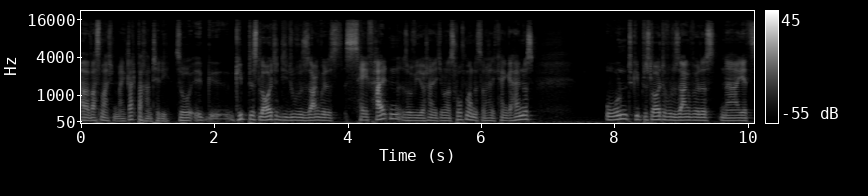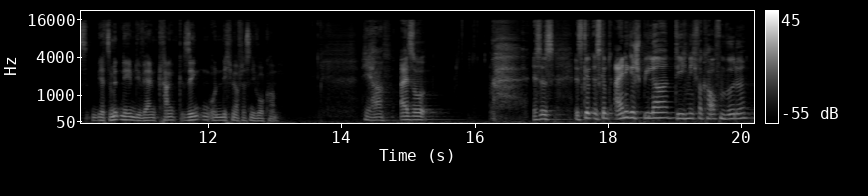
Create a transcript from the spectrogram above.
Aber was mache ich mit meinen Gladbachern, Teddy? So, äh, gibt es Leute, die du sagen würdest, safe halten, so wie wahrscheinlich Jonas Hofmann, das ist wahrscheinlich kein Geheimnis. Und gibt es Leute, wo du sagen würdest, na, jetzt, jetzt mitnehmen, die werden krank sinken und nicht mehr auf das Niveau kommen? Ja, also es ist, es gibt, es gibt einige Spieler, die ich nicht verkaufen würde.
